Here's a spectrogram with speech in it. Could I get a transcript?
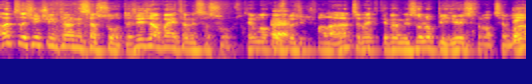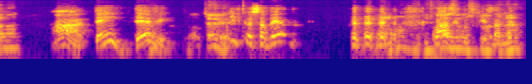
antes da gente entrar nesse assunto, a gente já vai entrar nesse assunto. Tem uma coisa é. para a gente falar antes, né? Que teve a Mizuno Rio esse final de semana. Tem? Ah, tem? Teve? Não teve? Nem fica sabendo. É, quase não fiquei sabendo. Né?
